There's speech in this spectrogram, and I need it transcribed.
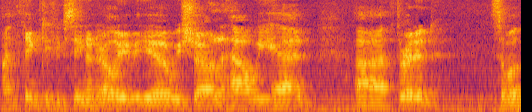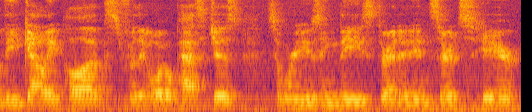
I think if you've seen an earlier video, we showed how we had uh, threaded some of the galley plugs for the oil passages. So we're using these threaded inserts here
